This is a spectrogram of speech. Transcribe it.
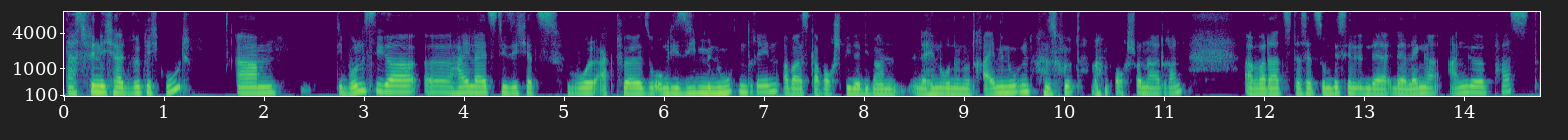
Das finde ich halt wirklich gut. Ähm, die Bundesliga-Highlights, äh, die sich jetzt wohl aktuell so um die sieben Minuten drehen, aber es gab auch Spiele, die waren in der Hinrunde nur drei Minuten, also da waren wir auch schon nah dran. Aber da hat sich das jetzt so ein bisschen in der, in der Länge angepasst.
